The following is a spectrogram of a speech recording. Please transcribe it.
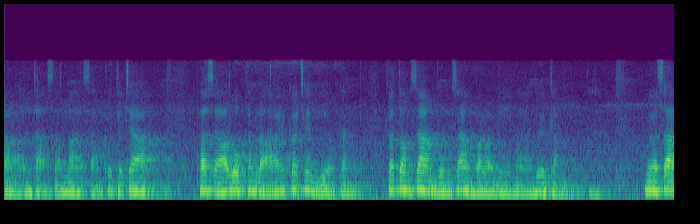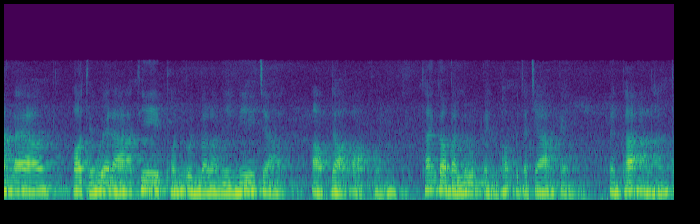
อาหารหันตสัมมาสัมพุทธเจ้าภาษาวกทั้งหลายก็เช่นเดียวกัน ก็ต้องสร้างบุญสร้างบารมีมาด้วยกัน เมื่อสร้างแล้วพอถึงเวลาที่ผลบุญบารมีนี้จะออกดอกออกผล ท่านก็บรรลุเป็นพระพุทธเจ้ากัน เป็นพระอาหารหันต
